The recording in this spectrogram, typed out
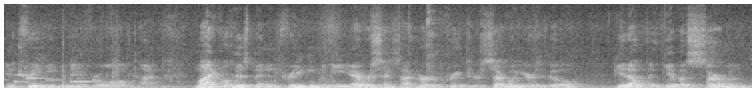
intriguing to me for a long time. Michael has been intriguing to me ever since I heard a preacher several years ago get up and give a sermon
